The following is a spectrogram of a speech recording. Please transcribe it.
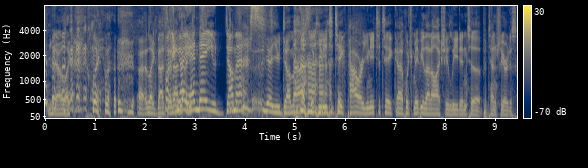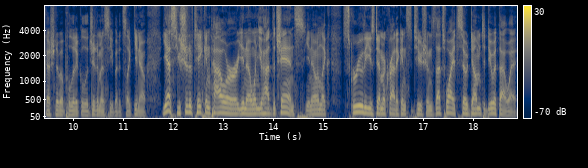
You know, like like uh, like that's Fucking and I- you dumbass. yeah, you dumbass. Like you need to take power. You need to take, uh, which maybe that'll actually lead into potentially our discussion about political legitimacy. But it's like you know, yes, you should have taken power. You know, when you had the chance. You know, and like screw these democratic institutions. That's why it's so dumb to do it that way.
